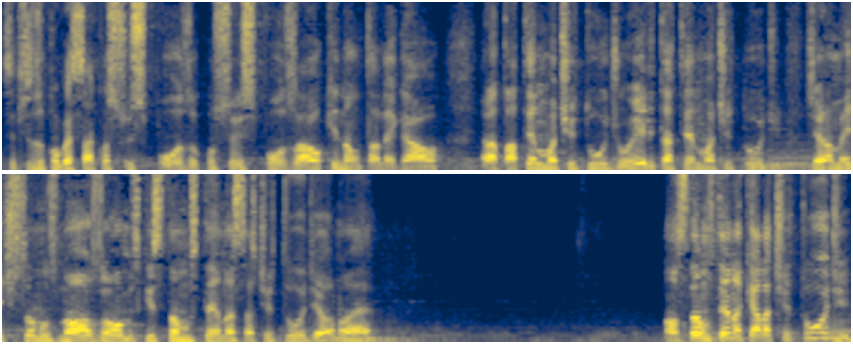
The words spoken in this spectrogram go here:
você precisa conversar com a sua esposa, com seu esposo, algo que não está legal. Ela está tendo uma atitude, ou ele está tendo uma atitude. Geralmente somos nós, homens, que estamos tendo essa atitude, é ou não é? Nós estamos tendo aquela atitude,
